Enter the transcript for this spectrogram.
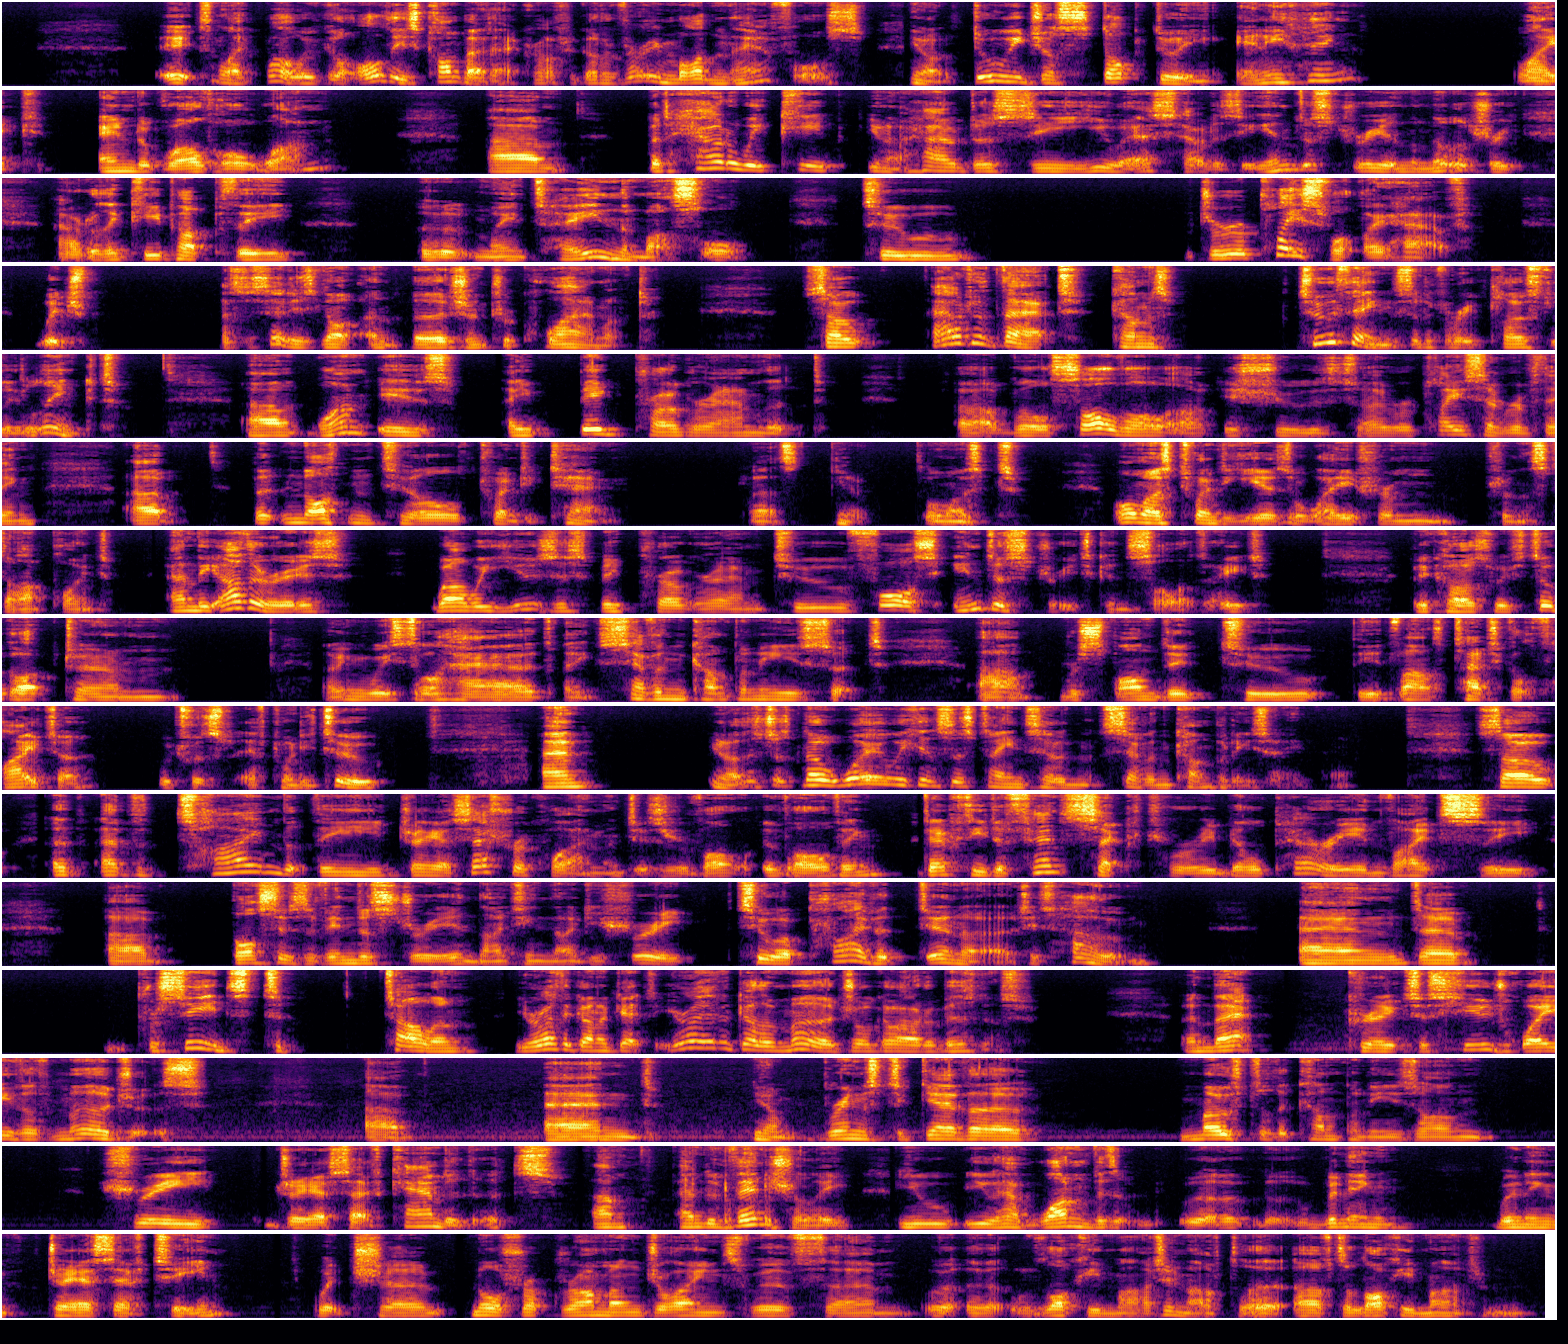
It's like, well, we've got all these combat aircraft, we've got a very modern air force. You know, do we just stop doing anything like end of World War One? Um, but how do we keep, you know, how does the US, how does the industry and the military, how do they keep up the, uh, maintain the muscle to, to replace what they have, which, as I said, is not an urgent requirement. So out of that comes two things that are very closely linked. Uh, one is a big program that uh, will solve all our issues, uh, replace everything, uh, but not until 2010. That's you know almost almost 20 years away from from the start point. And the other is, well, we use this big program to force industry to consolidate, because we've still got. Um, I mean, we still had I think seven companies that uh, responded to the Advanced Tactical Fighter, which was F 22. And, you know, there's just no way we can sustain seven, seven companies anymore. So at, at, the time that the JSF requirement is evolving, Deputy Defense Secretary Bill Perry invites the uh, bosses of industry in 1993 to a private dinner at his home and uh, proceeds to tell them you're either going to get you're either going to merge or go out of business, and that creates this huge wave of mergers, uh, and you know brings together most of the companies on three JSF candidates, um, and eventually you you have one visit, uh, winning winning JSF team, which uh, Northrop Grumman joins with, um, with Lockheed Martin after after Lockheed Martin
